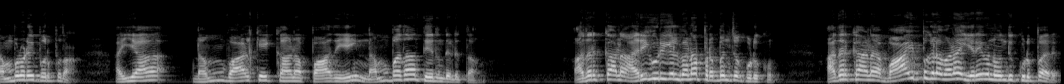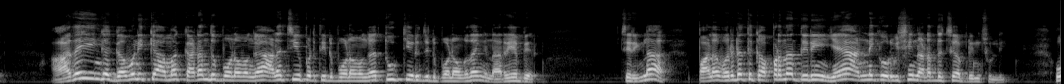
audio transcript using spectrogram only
நம்மளுடைய பொறுப்பு தான் ஐயா நம் வாழ்க்கைக்கான பாதையை நம்ம தான் தேர்ந்தெடுத்தோம் அதற்கான அறிகுறிகள் வேணால் பிரபஞ்சம் கொடுக்கும். அதற்கான வாய்ப்புகளை வேணால் இறைவன் வந்து கொடுப்பாரு. அதை இங்கே கவனிக்காமல் கடந்து போனவங்க அலட்சியப்படுத்திட்டு போனவங்க தூக்கி எறிஞ்சிட்டு போனவங்க தான் இங்கே நிறைய பேர். சரிங்களா? பல வருடத்துக்கு அப்புறம் தான் தெரியும் ஏன் அன்னைக்கு ஒரு விஷயம் நடந்துச்சு அப்படின்னு சொல்லி. ஓ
